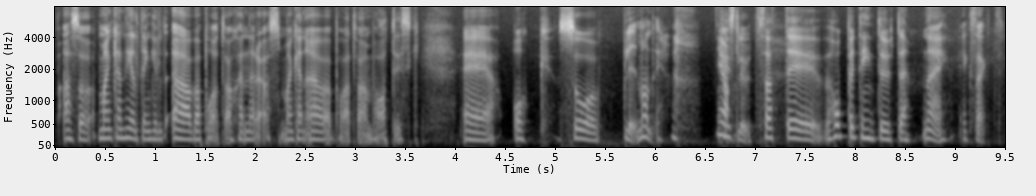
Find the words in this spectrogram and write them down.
alltså, man kan helt enkelt öva på att vara generös, man kan öva på att vara empatisk. Eh, och så blir man det Ja, till slut. Så att eh, hoppet är inte ute. Nej, exakt.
